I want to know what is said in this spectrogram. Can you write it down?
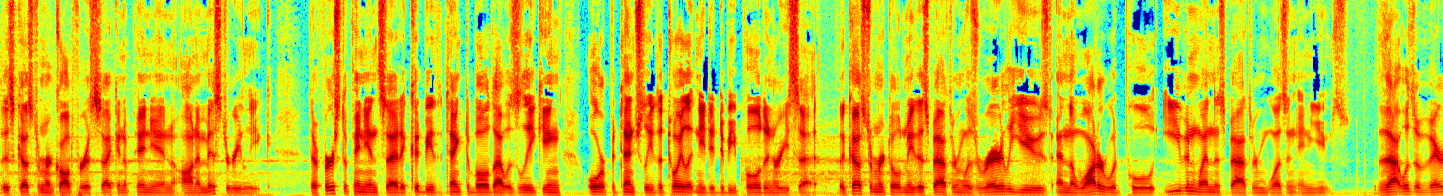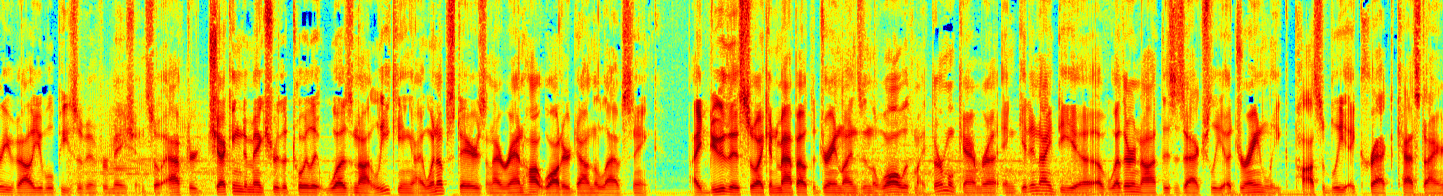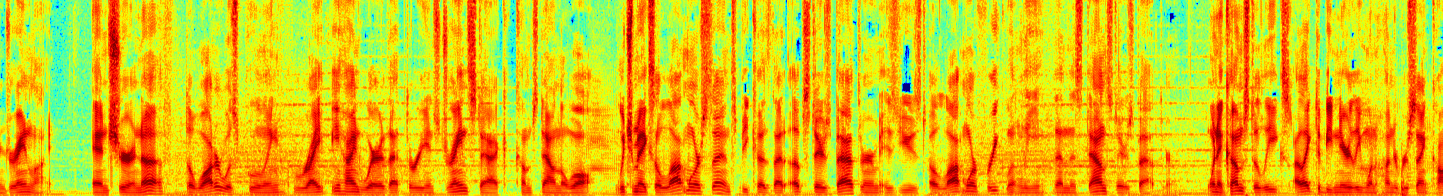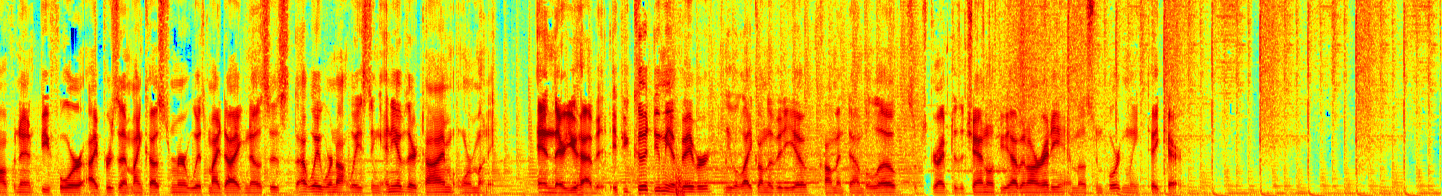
This customer called for a second opinion on a mystery leak. Their first opinion said it could be the tank bowl that was leaking or potentially the toilet needed to be pulled and reset. The customer told me this bathroom was rarely used and the water would pool even when this bathroom wasn't in use. That was a very valuable piece of information. So after checking to make sure the toilet was not leaking, I went upstairs and I ran hot water down the lav sink. I do this so I can map out the drain lines in the wall with my thermal camera and get an idea of whether or not this is actually a drain leak, possibly a cracked cast iron drain line. And sure enough, the water was pooling right behind where that 3 inch drain stack comes down the wall which makes a lot more sense because that upstairs bathroom is used a lot more frequently than this downstairs bathroom. When it comes to leaks, I like to be nearly 100% confident before I present my customer with my diagnosis. That way, we're not wasting any of their time or money. And there you have it. If you could do me a favor, leave a like on the video, comment down below, subscribe to the channel if you haven't already, and most importantly, take care.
